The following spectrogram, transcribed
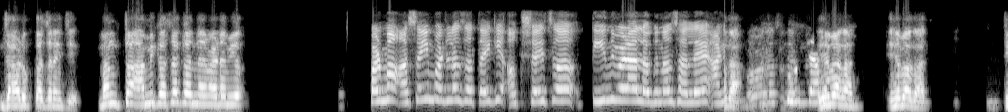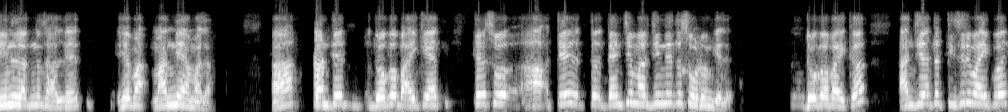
झाडू कचऱ्याचे. मग तर आम्ही कसं करणार मॅडम पण मग असंही म्हटलं जात आहे की अक्षयचं तीन वेळा लग्न झालंय आणि हे बघा हे बघा. तीन लग्न झालेत हे मान्य आहे आम्हाला. हा? पण ते दोघं बायके आहेत ते त्यांची मर्जीने ते सोडून गेले. दोघं बायक. आणि जी आता तिसरी बायको आहे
